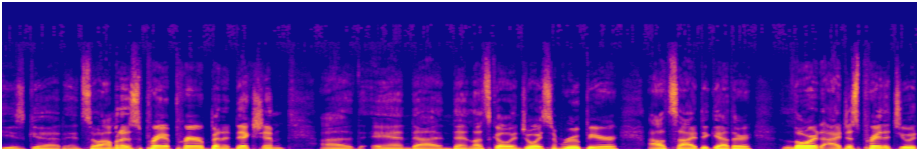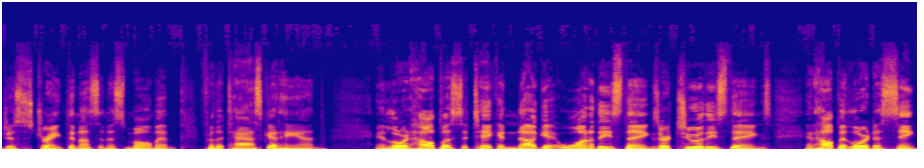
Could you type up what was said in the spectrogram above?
He's good. And so I'm going to just pray a prayer of benediction, uh, and, uh, and then let's go enjoy some root beer outside together. Lord, I just pray that you would just strengthen us in this moment for the task at hand. And Lord, help us to take a nugget, one of these things or two of these things, and help it, Lord, to sink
